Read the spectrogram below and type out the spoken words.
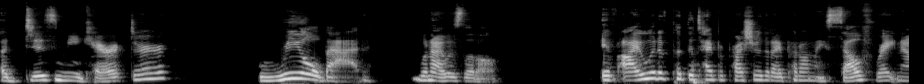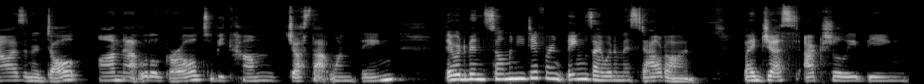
a Disney character real bad when I was little if I would have put the type of pressure that I put on myself right now as an adult on that little girl to become just that one thing, there would have been so many different things I would have missed out on by just actually being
